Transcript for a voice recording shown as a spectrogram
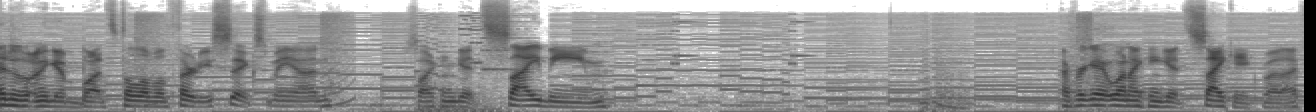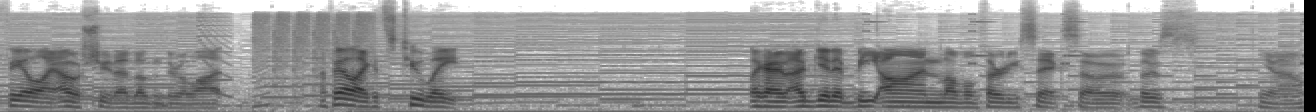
I just want to get butts to level 36, man. So I can get Psybeam. I forget when I can get Psychic, but I feel like... Oh, shoot, that doesn't do a lot. I feel like it's too late. Like, I, would get it beyond level 36, so there's... You know...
